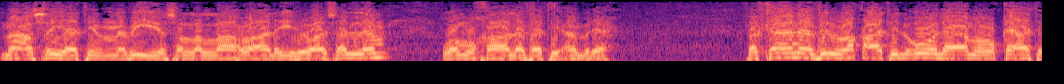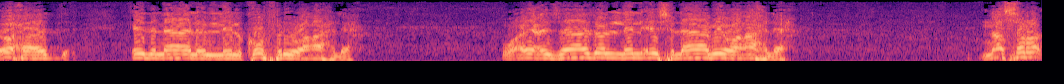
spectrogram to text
معصية النبي صلى الله عليه وسلم ومخالفة أمره. فكان في الوقعة الأولى موقعة أحد إذلال للكفر وأهله وإعزاز للإسلام وأهله. نصر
